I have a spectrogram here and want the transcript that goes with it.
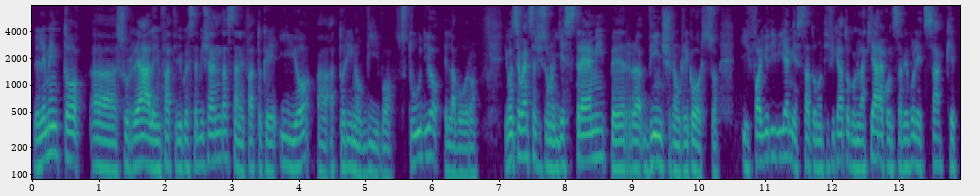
L'elemento uh, surreale infatti di questa vicenda sta nel fatto che io uh, a Torino vivo, studio e lavoro. Di conseguenza ci sono gli estremi per vincere un ricorso. Il foglio di via mi è stato notificato con la chiara consapevolezza che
